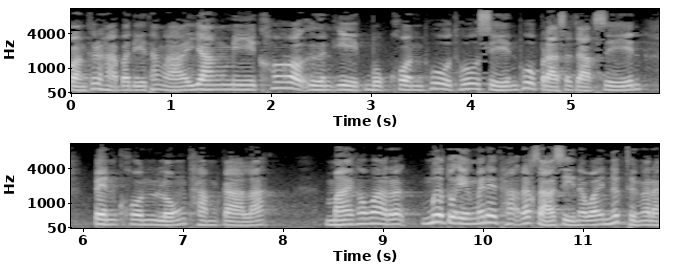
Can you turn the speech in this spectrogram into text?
ก่อนครหาบดีทั้งหลายยังมีข้ออื่นอีกบุคคลผู้ทุศีล ผู้ปราศจากศีล เป็นคนหลงทำกาละ หมายคือว่าเมื่อตัวเองไม่ได้รักษาศีลเอาไว้นึกถึงอะไร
